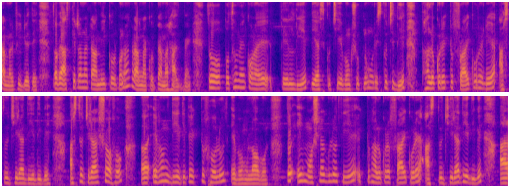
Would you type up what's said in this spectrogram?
রান্নার ভিডিওতে। তবে আজকের রান্নাটা আমি করব না, রান্না করবে আমার হাজব্যান্ড তো প্রথমে কড়াইয়ে তেল দিয়ে পেঁয়াজ কুচি এবং শুকনো মরিচ কুচি দিয়ে ভালো করে একটু ফ্রাই করে নিয়ে আস্ত জিরা দিয়ে দিবে। আস্ত জিরা সহ এবং দিয়ে দিবে একটু হলুদ এবং লবণ। তো এই মশলাগুলো দিয়ে একটু ভালো করে ফ্রাই করে আস্ত জিরা দিয়ে দিবে। আর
